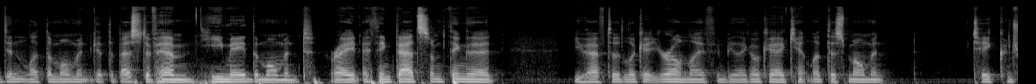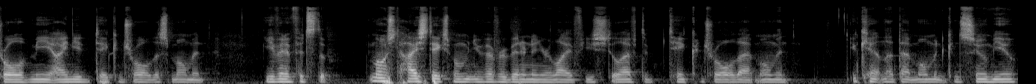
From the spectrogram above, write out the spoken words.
didn't let the moment get the best of him. He made the moment, right? I think that's something that you have to look at your own life and be like, okay, I can't let this moment take control of me. I need to take control of this moment. Even if it's the most high stakes moment you've ever been in in your life, you still have to take control of that moment. You can't let that moment consume you.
